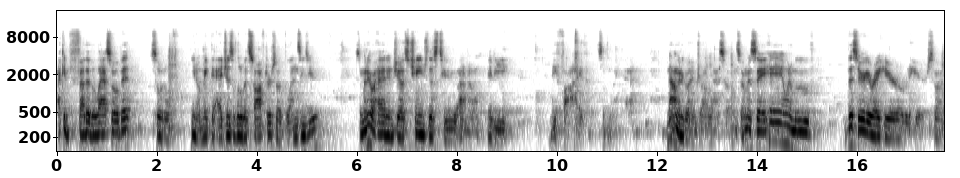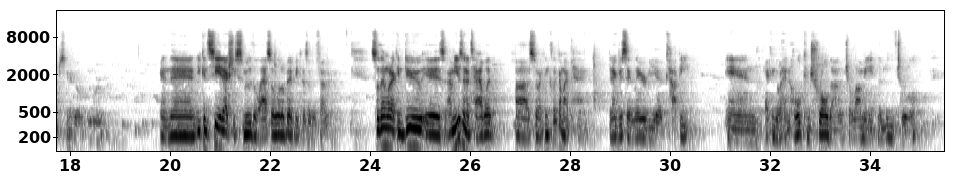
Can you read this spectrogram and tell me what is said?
I can feather the lasso a bit so it'll you know make the edges a little bit softer so it blends easier. So I'm going to go ahead and just change this to I don't know maybe maybe five something like that. Now I'm going to go ahead and draw a lasso. And so I'm to say hey I want to move this area right here over to here. So I'm just going to go and then you can see it actually smooth the lasso a little bit because of the feather. So then what I can do is I'm using a tablet, uh, so I can click on my pen, Then I can just say layer via copy, and I can go ahead and hold control down, which will allow me the move tool.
